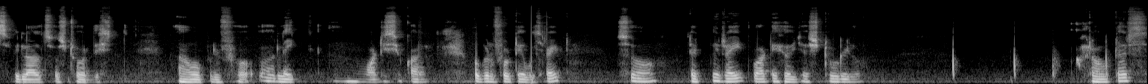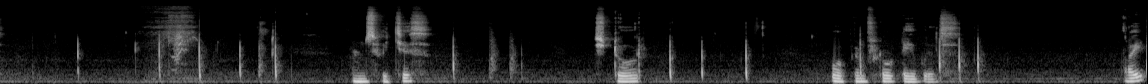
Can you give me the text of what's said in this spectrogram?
this will also store this uh, open flow uh, like um, what is you call open flow tables right? So let me write what i have just told you. Routers and switches store open flow tables right?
